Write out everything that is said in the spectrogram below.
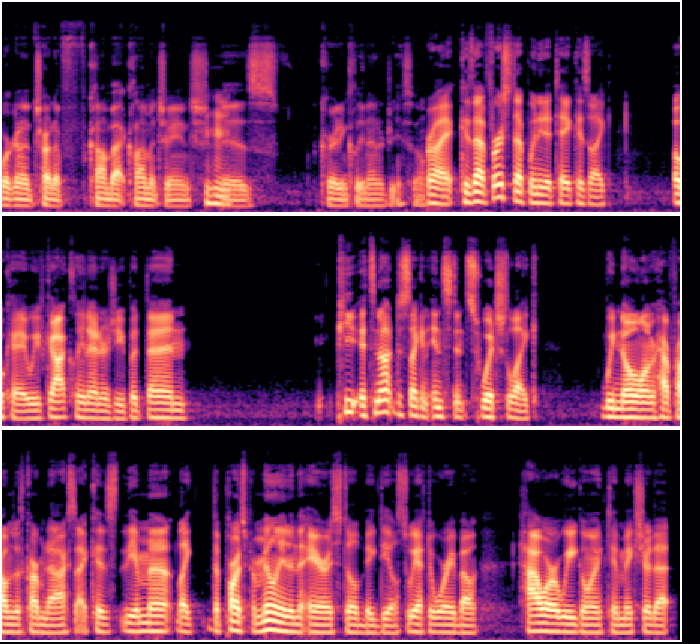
we're going to try to f- combat climate change Mm-hmm. is creating clean energy. So Right, because that first step we need to take is like, okay, we've got clean energy, but then it's not just like an instant switch. Like we no longer have problems with carbon dioxide because the amount, like the parts per million in the air, is still a big deal. So we have to worry about how are we going to make sure that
